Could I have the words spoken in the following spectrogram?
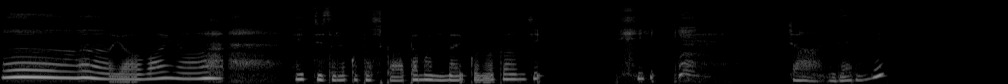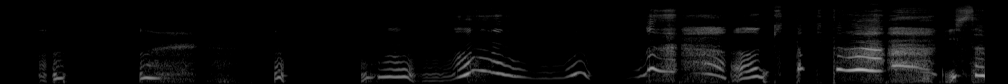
うーんやばいな。エッチすることしか頭にないこの感じ。ひ ひじゃあ入れるね。う、う、う、う、う、あ、来た来た。久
